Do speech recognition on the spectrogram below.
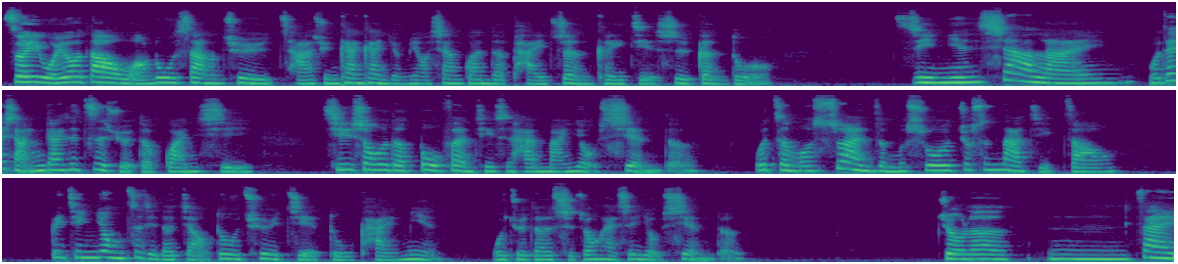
所以我又到网络上去查询看看有没有相关的牌阵可以解释更多。几年下来，我在想应该是自学的关系。吸收的部分其实还蛮有限的，我怎么算怎么说就是那几招。毕竟用自己的角度去解读牌面，我觉得始终还是有限的。久了，嗯，在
